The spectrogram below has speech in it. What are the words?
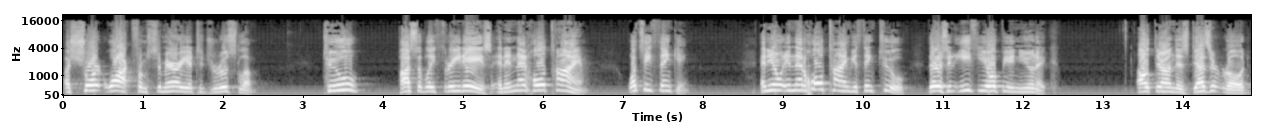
a short walk from Samaria to Jerusalem. Two, possibly three days. And in that whole time, what's he thinking? And you know, in that whole time, you think too, there's an Ethiopian eunuch out there on this desert road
